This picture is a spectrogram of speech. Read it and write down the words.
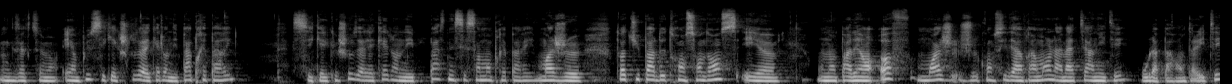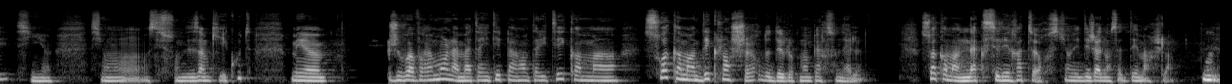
Exactement. Et en plus, c'est quelque chose à laquelle on n'est pas préparé. C'est quelque chose à laquelle on n'est pas nécessairement préparé. Moi, je, toi, tu parles de transcendance et euh, on en parlait en off. Moi, je, je, considère vraiment la maternité ou la parentalité, si, si, on, si ce sont des hommes qui écoutent, mais euh, je vois vraiment la maternité-parentalité comme un, soit comme un déclencheur de développement personnel, soit comme un accélérateur, si on est déjà dans cette démarche-là. Oui.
